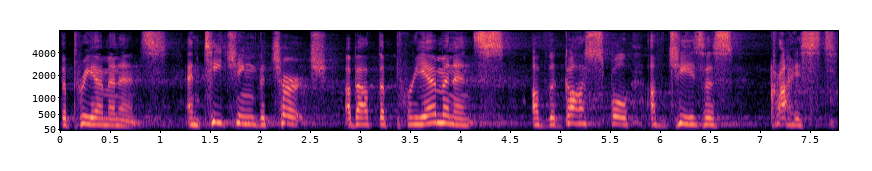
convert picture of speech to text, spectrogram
the preeminence and teaching the church about the preeminence of the gospel of Jesus Christ.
